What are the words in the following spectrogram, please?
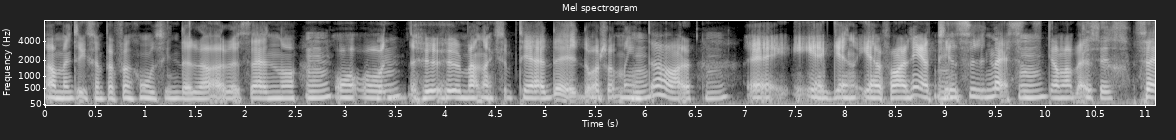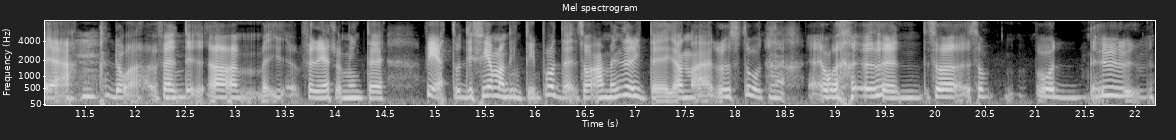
ja, men till exempel funktionshinderrörelsen och, Mm. och, och hur, hur man accepterar dig då som inte har Mm. eh, egen erfarenhet till synes kan man väl Precis. säga då. För, Mm. det, ja, för er som inte vet, och det ser man inte i podden, så använder inte Janna rullstol. Nej. Och, så, så, och hur,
